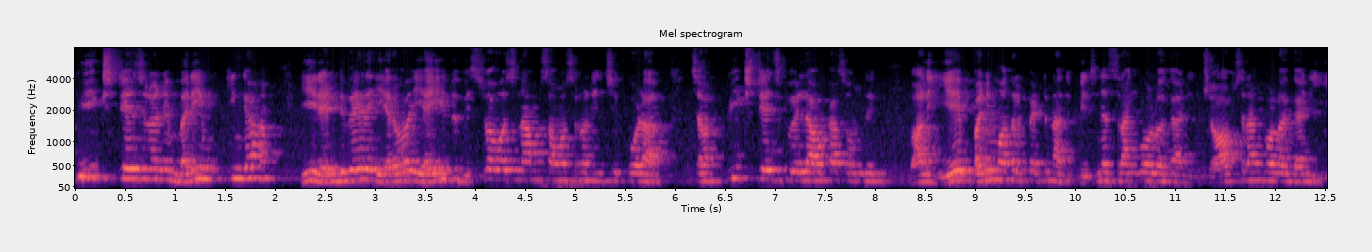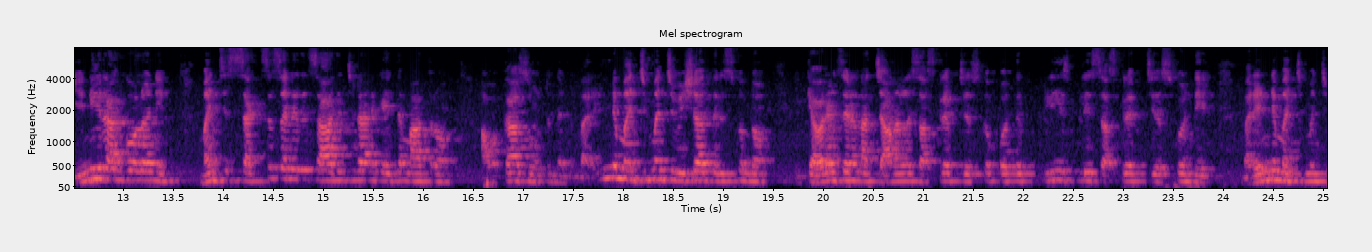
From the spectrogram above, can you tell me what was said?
పీక్ స్టేజ్లోనే మరీ ముఖ్యంగా ఈ రెండు వేల ఇరవై ఐదు విశ్వవసనామ సంవత్సరం నుంచి కూడా చాలా పీక్ స్టేజ్కి వెళ్ళే అవకాశం ఉంది. వాళ్ళు ఏ పని మొదలు పెట్టినా అది బిజినెస్ రంగంలో కానీ జాబ్స్ రంగంలో కానీ ఎనీ రంగంలోని మంచి సక్సెస్ అనేది సాధించడానికి అయితే మాత్రం అవకాశం ఉంటుందండి. మరిన్ని మంచి మంచి విషయాలు తెలుసుకుందాం. ఇంకెవరైనా సరే నా ఛానల్ని సబ్స్క్రైబ్ చేసుకోకపోతే ప్లీజ్ ప్లీజ్ సబ్స్క్రైబ్ చేసుకోండి. మరిన్ని మంచి మంచి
